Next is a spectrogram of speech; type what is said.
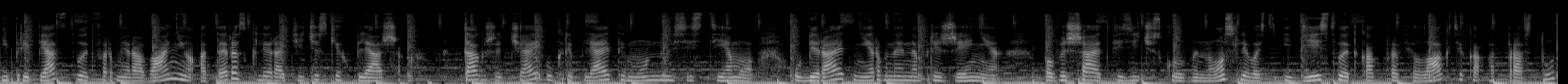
и препятствует формированию атеросклеротических бляшек. Также чай укрепляет иммунную систему, убирает нервное напряжение, повышает физическую выносливость и действует как профилактика от простуд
